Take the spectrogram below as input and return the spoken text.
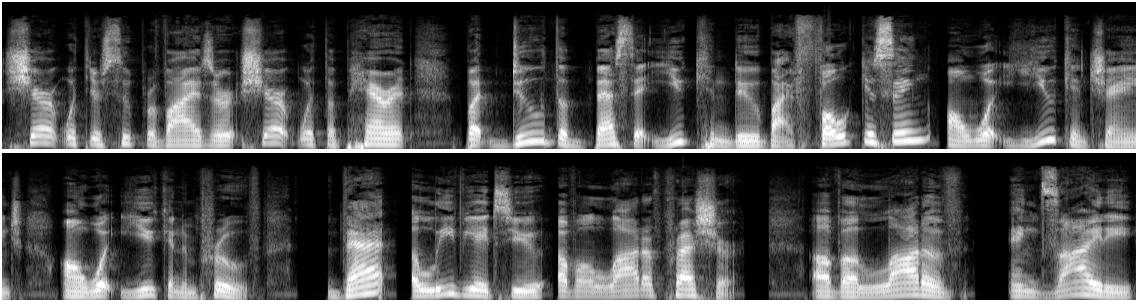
share it with your supervisor, share it with a parent, but do the best that you can do by focusing on what you can change, on what you can improve. That alleviates you of a lot of pressure, of a lot of anxiety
